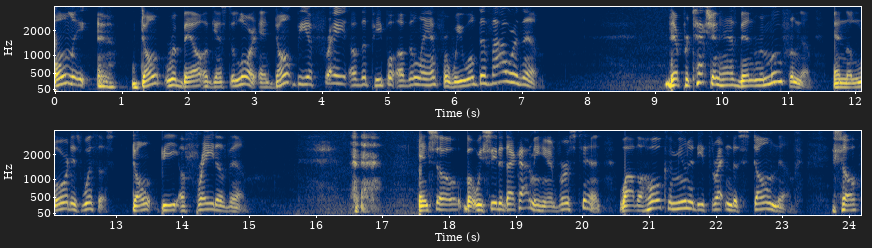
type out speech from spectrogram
Only don't rebel against the Lord, and don't be afraid of the people of the land, for we will devour them. Their protection has been removed from them and the Lord is with us. Don't be afraid of them. and so, but we see the dichotomy here in verse 10 while the whole community threatened to stone them. So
